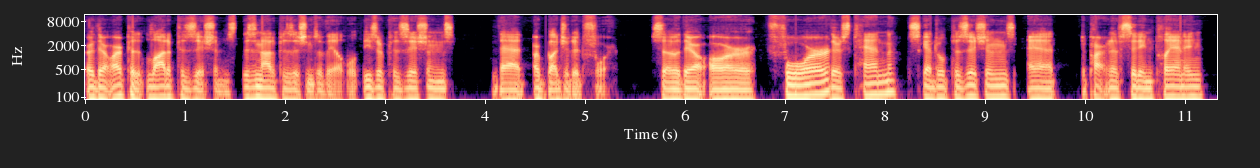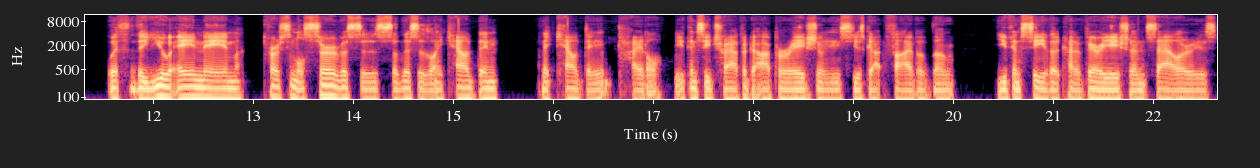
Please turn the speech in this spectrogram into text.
or there are a lot of positions. This is not positions available. These are positions that are budgeted for. So there are four, there's 10 scheduled positions at Department of City and Planning with the UA name personal services. So this is like counting an accounting title. You can see traffic operations. He's got five of them. You can see the kind of variation in salaries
